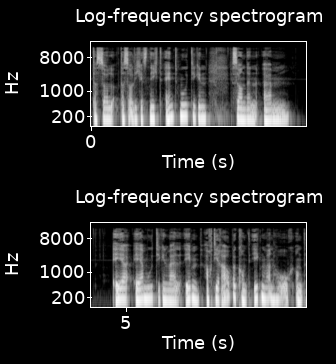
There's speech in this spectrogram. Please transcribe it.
das soll, das soll ich jetzt nicht entmutigen, sondern ähm, eher ermutigen, weil eben auch die Raupe kommt irgendwann hoch und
